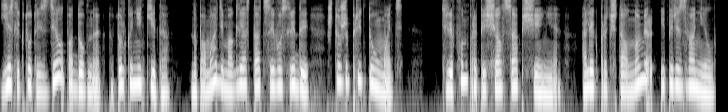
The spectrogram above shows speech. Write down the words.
Если кто-то сделал подобное, то только Никита. На помаде могли остаться его следы. Что же придумать? Телефон пропищал сообщение. Олег прочитал номер и перезвонил.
